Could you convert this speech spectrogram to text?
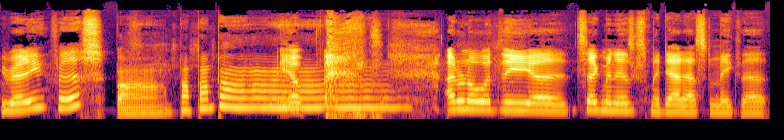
You ready for this? Bum, bum, bum, bum. Yep. I don't know what the uh, segment is because my dad has to make that.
